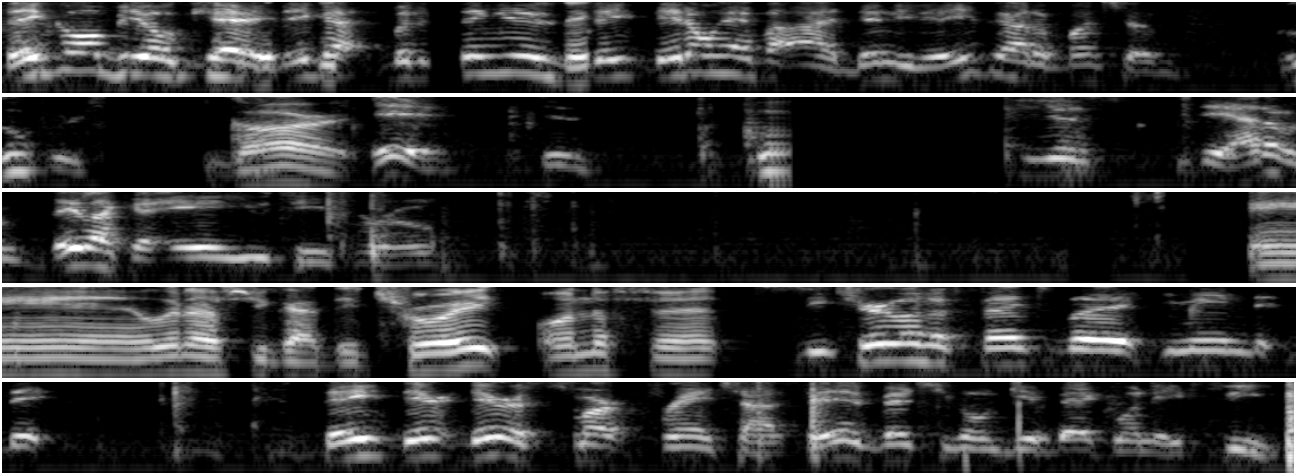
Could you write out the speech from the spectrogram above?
they gonna be okay. They got, but the thing is, they, they don't have an identity. They just got a bunch of hoopers. guards. Yeah, just just yeah. I don't. They like an AAU team for real. And what else you got? Detroit on the fence. Detroit on the fence, but you mean they they they're they're a smart franchise. They eventually gonna get back on their feet.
